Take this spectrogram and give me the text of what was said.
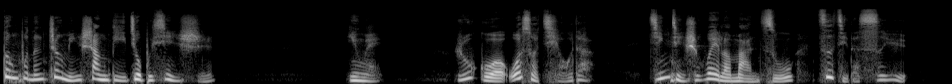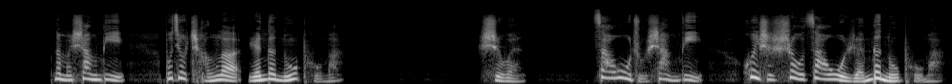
更不能证明上帝就不信实。因为，如果我所求的仅仅是为了满足自己的私欲，那么，上帝不就成了人的奴仆吗？试问，造物主上帝会是受造物人的奴仆吗？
